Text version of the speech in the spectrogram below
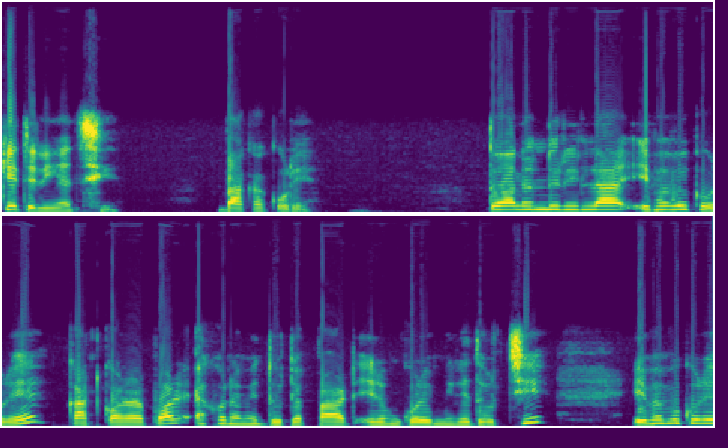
কেটে নিয়েছি, বাঁকা করে। তো আলহামদুলিল্লাহ এভাবে করে কাট করার পর এখন আমি দুইটা পার্ট এরম করে মিলে ধরছি। এভাবে করে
